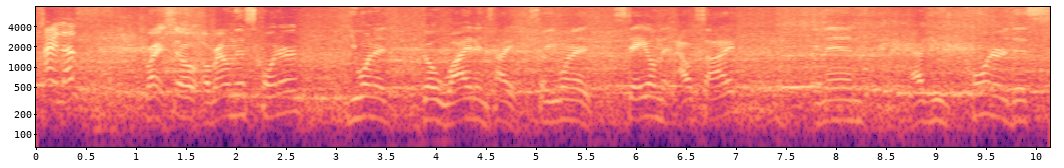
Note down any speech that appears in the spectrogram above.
All right, loves. Right, so around this corner, you want to go wide and tight. So you want to stay on the outside, and then as you corner this,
